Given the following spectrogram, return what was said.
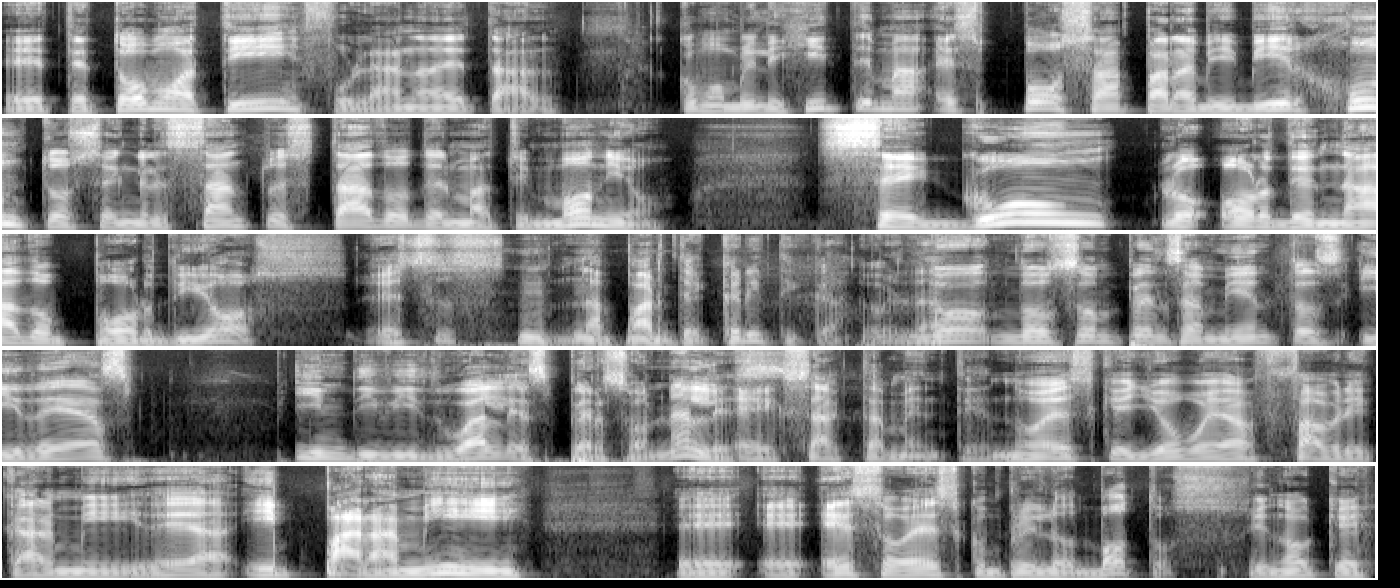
eh, te tomo a ti, fulana de tal, como mi legítima esposa para vivir juntos en el santo estado del matrimonio, según lo ordenado por Dios. Esa es una parte crítica, ¿verdad? No, no son pensamientos, ideas individuales, personales. Exactamente. No es que yo voy a fabricar mi idea y para mí eh, eh, eso es cumplir los votos, sino que eh,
